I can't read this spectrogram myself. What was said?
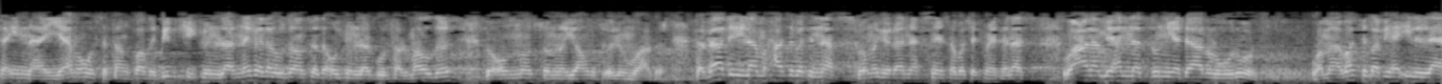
fə innə əyyəməhu sətənqadı. Bil ki, günlər nə qədər uzansa da o günlər qurtarmalıdır və ondan sonra yalnız ölüm vardır. Fə bədir ilə mühasibəti nəfs. Ona görə nəfsini hesaba çəkməyə tələs. Və aləm bi ənəl dünyə dərul qurur. Və mə vəsiqə bihə illə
